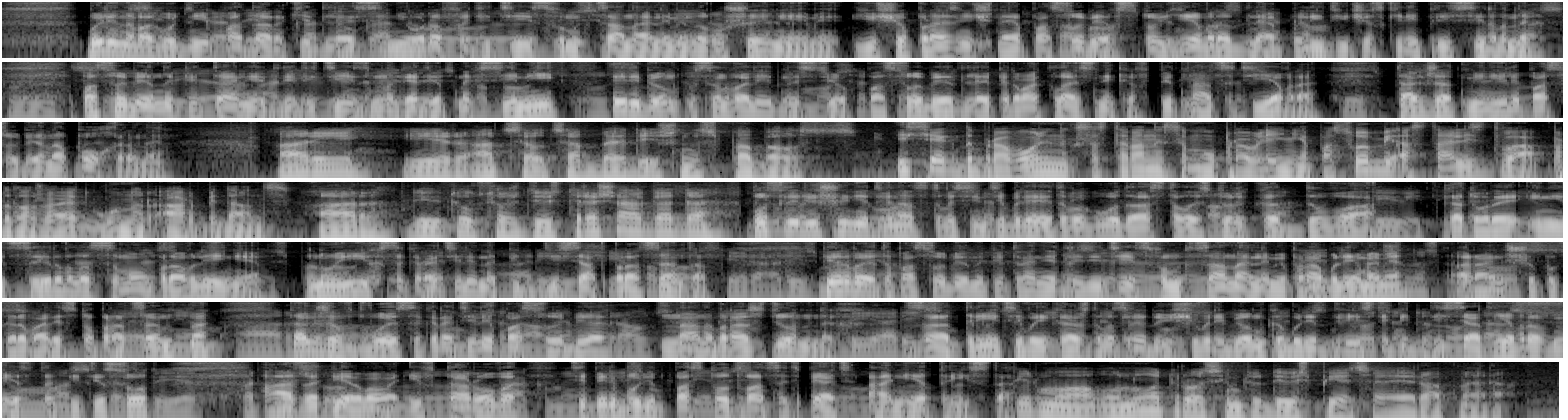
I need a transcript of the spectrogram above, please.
Были новогодние подарки для сеньоров и детей с функциональными нарушениями. Еще праздничное пособие в 100 евро для политически репрессированных. Пособие на питание для детей из многодетных семей и ребенку с инвалидностью. Пособие для первоклассников 15 евро. Также отменили пособие на похороны. Arī ir atcelts apbēdīšanas pabalsts. Из всех добровольных со стороны самоуправления пособий остались два, продолжает Гуннар Арбиданс. После решения 12 сентября этого года осталось только два, которое инициировало самоуправление, но их сократили на 50%. Первое – это пособие на питание для детей с функциональными проблемами. Раньше покрывали стопроцентно. Также вдвое сократили пособие на новорожденных. За третьего и каждого следующего ребенка будет 250 евро вместо 500, а за первого и второго теперь будет по 125, а не 300.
